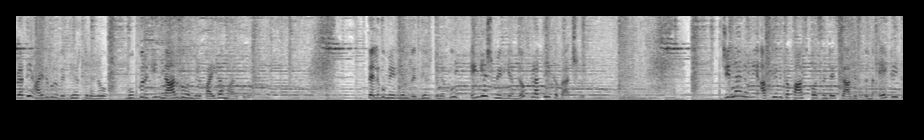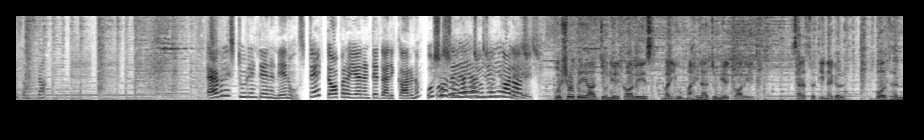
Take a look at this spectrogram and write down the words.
ప్రతి ఐదుగురు విద్యార్థులలో ముగ్గురికి నాలుగు వందల పైగా మార్కులు. తెలుగు మీడియం విద్యార్థులకు ఇంగ్లీష్ మీడియంలో ప్రత్యేక బ్యాచ్లు. జిల్లాలోని అత్యధిక పాస్ పర్సంటేజ్ సాధిస్తున్న ఏకైక సంస్థ యావరేజ్ స్టూడెంట్ అయిన నేను స్టేట్ టాపర్ అయ్యానంటే దానికి కారణం Ushodaya junior college Ushodaya junior college మరియు మహిళా జూనియర్ కాలేజ్ సరస్వతి నగర్ బోధన్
